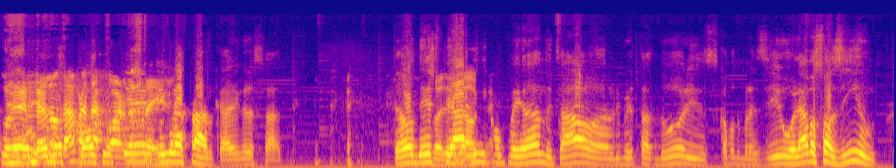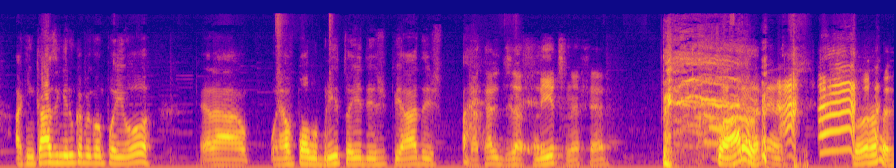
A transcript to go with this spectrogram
O Renan não dá pra dar corda pra ele. É engraçado, cara, é engraçado. Então, deixa o Piá ali acompanhando e tal, Libertadores, Copa do Brasil. Olhava sozinho, aqui em casa ninguém nunca me acompanhou. Era, olhava o Paulo Brito aí desde piada. Desde... Batalha dos aflitos, né, Fera? Claro! Porra,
